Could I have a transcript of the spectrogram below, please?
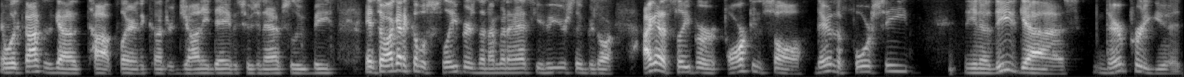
And wisconsin's got a top player in the country johnny davis who's an absolute beast. And so i got a couple sleepers that i'm going to ask you who your sleepers are. I got a sleeper arkansas. They're the four seed you know these guys they're pretty good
